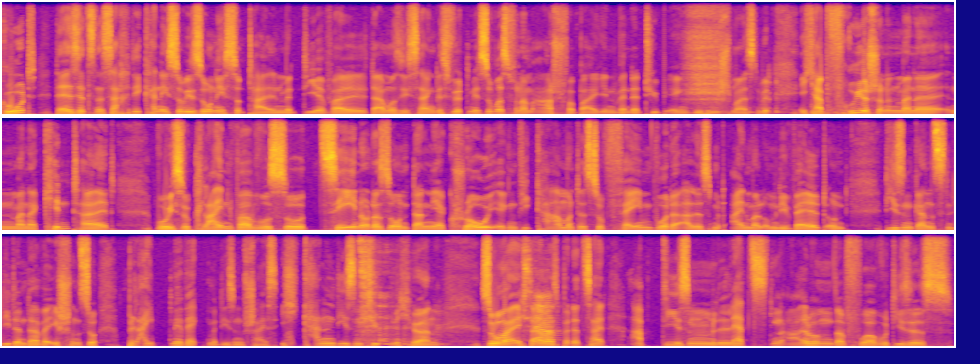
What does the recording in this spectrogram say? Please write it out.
Gut, das ist jetzt eine Sache, die kann ich sowieso nicht so teilen mit dir, weil da muss ich sagen, das wird mir sowas von am Arsch vorbeigehen, wenn der Typ irgendwie hinschmeißen wird. Ich habe früher schon in meiner, in meiner Kindheit, wo ich so klein war, wo es so zehn oder so und dann ja Crow irgendwie kam und es so Fame wurde, alles mit einmal um die Welt und diesen ganzen Liedern, da war ich schon so, bleibt mir weg mit diesem Scheiß. Ich kann diesen Typ nicht hören. So war ich damals bei der Zeit, ab diesem letzten Album davor, wo dieses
